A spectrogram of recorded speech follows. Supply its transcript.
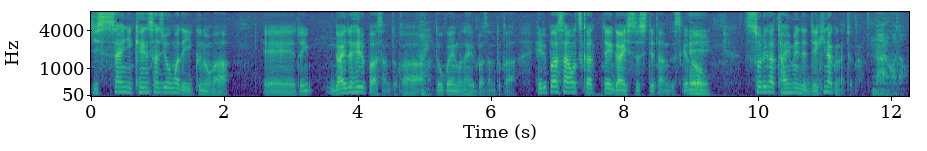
実際に検査場まで行くのが、えーと、ガイドヘルパーさんとか、はい、同行援護のヘルパーさんとかヘルパーさんを使って外出してたんですけど、え。それが対面でできなくなっちゃった。なるほど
